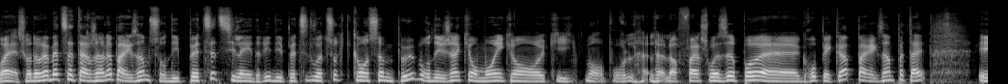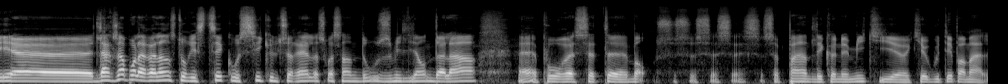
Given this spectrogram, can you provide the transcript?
Oui, est-ce qu'on devrait mettre cet argent-là, par exemple, sur des petites cylindrées, des petites voitures qui consomment peu pour des gens qui ont moins, qui, ont, qui bon, pour leur faire choisir pas un gros pick-up, par exemple, peut-être. Et euh, de l'argent pour la relance touristique aussi culturelle, 72 millions de dollars euh, pour cette, euh, bon, ce, pan de l'économie qui, qui a goûté pas mal.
